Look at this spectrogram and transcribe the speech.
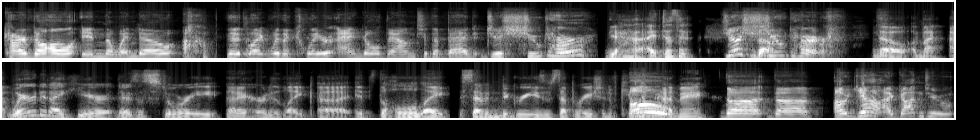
carved a hole in the window that like with a clear angle down to the bed. Just shoot her. Yeah, it doesn't. Just the, shoot her. No, my where did I hear? There's a story that I heard of like uh it's the whole like seven degrees of separation of killing oh, Padme. The the Oh yeah, I got into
